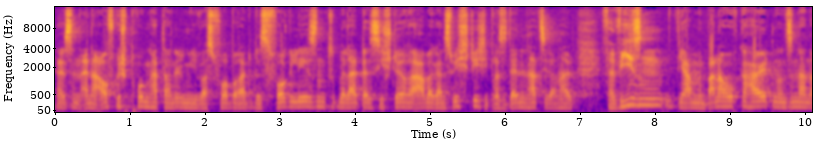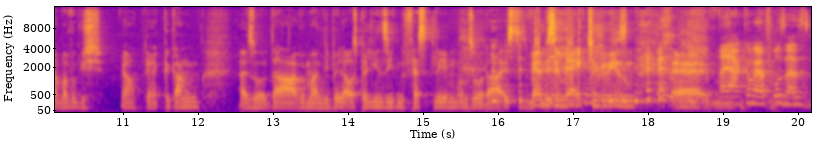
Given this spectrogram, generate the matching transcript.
Da ist dann einer aufgesprungen, hat dann irgendwie was Vorbereitetes vorgelesen. Tut mir leid, dass ich sie störe, aber ganz wichtig. Die Präsidentin hat sie dann halt verwiesen. Die haben einen Banner hochgehalten und sind dann aber wirklich ja, direkt gegangen. Also da, wenn man die Bilder aus Berlin sieht mit Festkleben und so, da ist wäre ein bisschen mehr Action gewesen. Äh, naja, können wir ja froh sein, dass,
